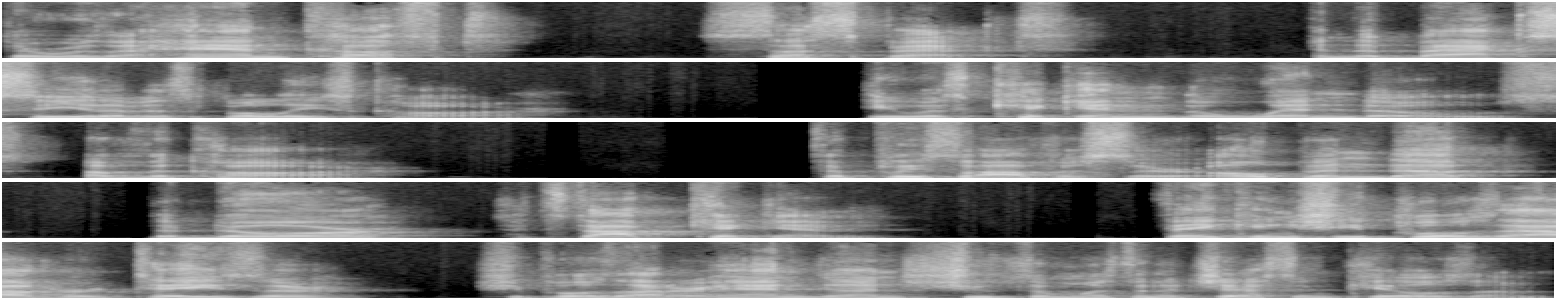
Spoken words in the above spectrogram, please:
There was a handcuffed suspect in the back seat of his police car. He was kicking the windows of the car. The police officer opened up the door, said, Stop kicking, thinking she pulls out her taser she pulls out her handgun, shoots him once in the chest, and kills him.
